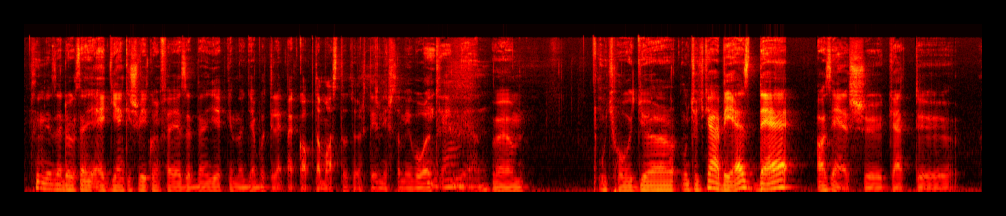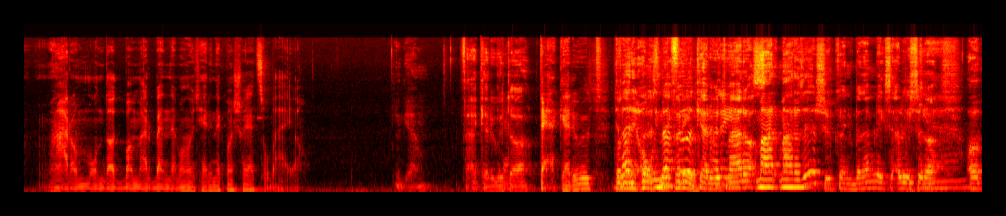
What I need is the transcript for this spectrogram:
nézzen rögtön egy, egy ilyen kis vékony fejezetben egyébként nagyjából tényleg megkaptam azt a történést, ami volt. igen. Igen. Úgyhogy, úgyhogy kb. ez, de az első kettő három mondatban már benne van, hogy Harrynek van saját szobája. Igen. Felkerült a... Felkerült. De várj, ahogy már a A már, a, már, már az első könyvben emlékszel, először a, a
